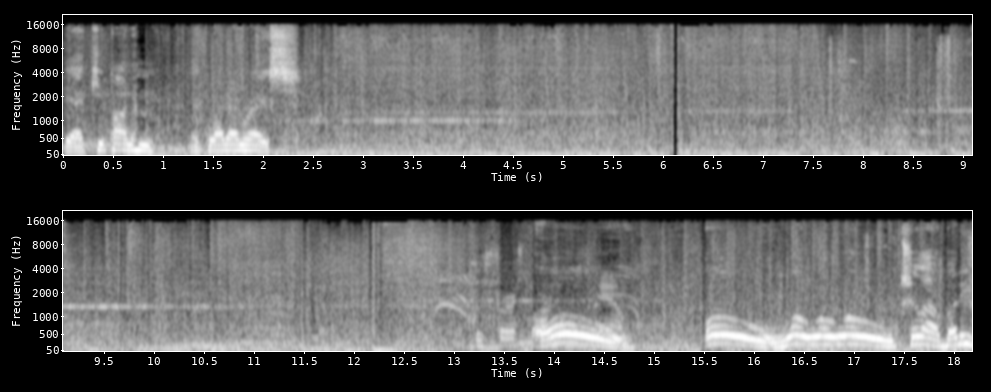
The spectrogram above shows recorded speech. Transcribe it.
Yeah, keep on him like white on rice. Oh, oh, whoa, whoa, whoa! Chill out, buddy.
